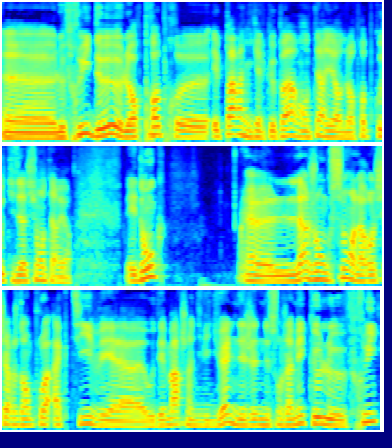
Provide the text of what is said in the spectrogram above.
euh, le fruit de leur propre euh, épargne, quelque part, antérieure, de leur propre cotisation antérieure. Et donc, euh, l'injonction à la recherche d'emploi active et aux démarches individuelles ne sont jamais que le fruit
